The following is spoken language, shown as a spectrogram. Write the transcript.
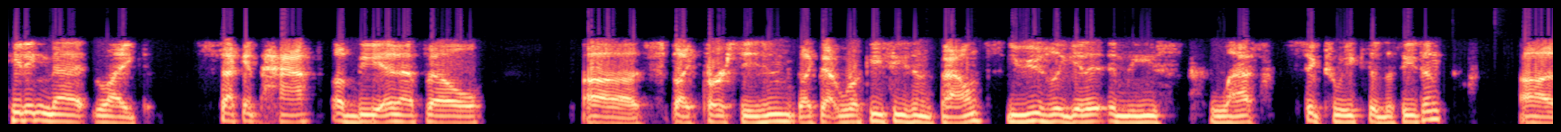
hitting that like second half of the NFL uh like first season, like that rookie season bounce. You usually get it in these last six weeks of the season. Uh,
